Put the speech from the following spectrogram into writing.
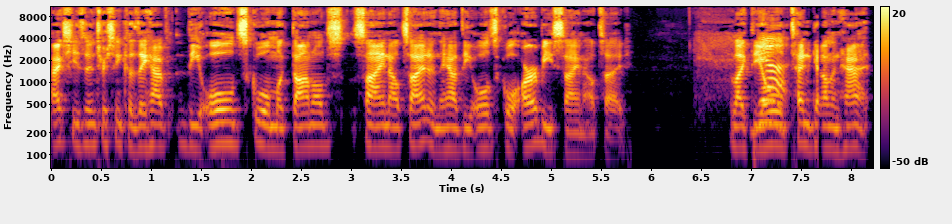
actually is interesting because they have the old school mcdonald's sign outside and they have the old school arby's sign outside like the Yeah. old 10 gallon hat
